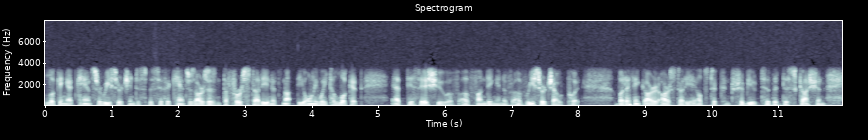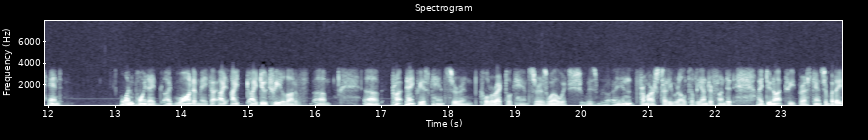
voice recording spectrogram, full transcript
looking at cancer research into specific cancers. Ours isn't the first study, and it's not the only way to look at, at this issue of, of funding and of, of research output. But I think our, our study helps to contribute to the discussion. And one point I'd, I'd want to make, I, I, I do treat a lot of um, uh, pancreas cancer and colorectal cancer as well, which was in, from our study relatively underfunded. I do not treat breast cancer, but I,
